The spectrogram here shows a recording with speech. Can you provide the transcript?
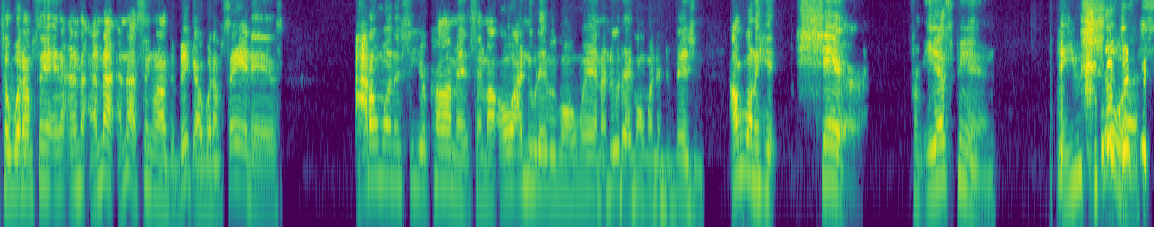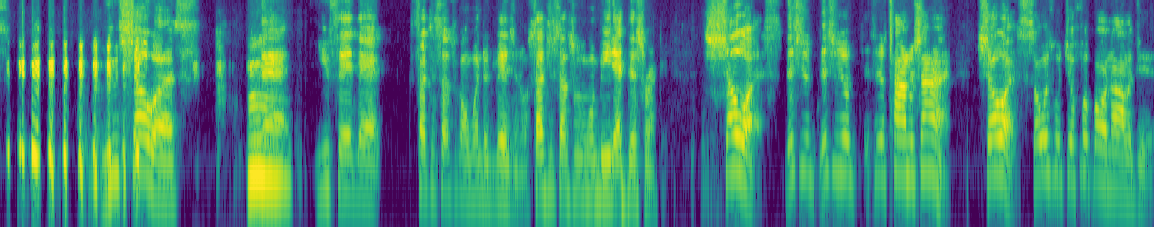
So what I'm saying, and I'm not, I'm not, I'm not singling out the big guy. What I'm saying is, I don't want to see your comments saying, "My "Oh, I knew they were going to win. I knew they were going to win the division." I'm going to hit share from ESPN, and you show us, you show us hmm. that you said that such and such was going to win the division, or such and such was going to be at this record. Show us. This is this is your this is your time to shine. Show us. Show us what your football knowledge is.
